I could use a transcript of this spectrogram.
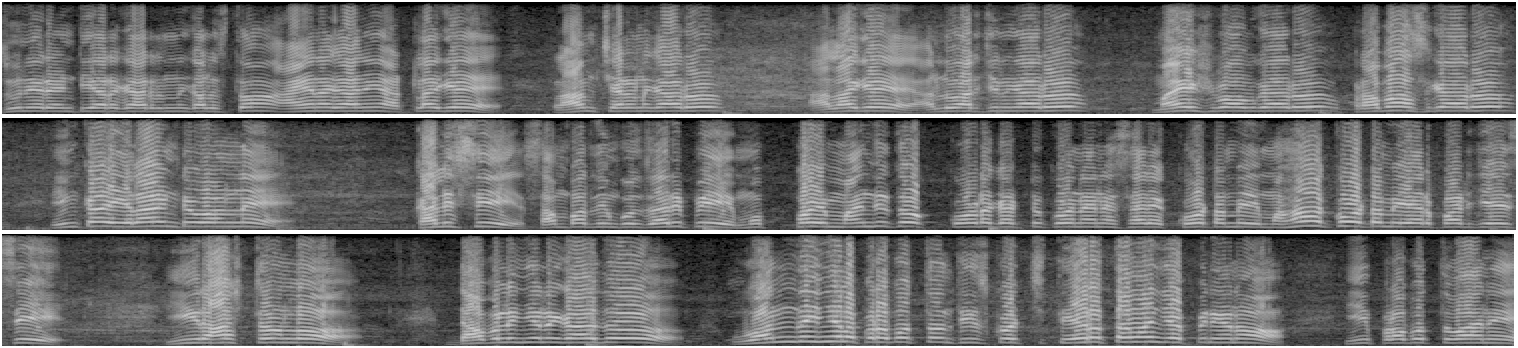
జూనియర్ ఎన్టీఆర్ గారిని కలుస్తాం. ఆయన కానీ అట్లాగే రామ్ చరణ్ గారు అలాగే అల్లు అర్జున్ గారు మహేష్ బాబు గారు ప్రభాస్ గారు ఇంకా ఇలాంటి వాళ్ళని కలిసి సంప్రదింపులు జరిపి ముప్పై మందితో కూడగట్టుకొని అయినా సరే కూటమి మహాకూటమి ఏర్పాటు చేసి ఈ రాష్ట్రంలో డబుల్ ఇంజిన్ కాదు వంద ఇంజిన్ల ప్రభుత్వం తీసుకొచ్చి తీరుతామని చెప్పి నేను ఈ ప్రభుత్వాన్ని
